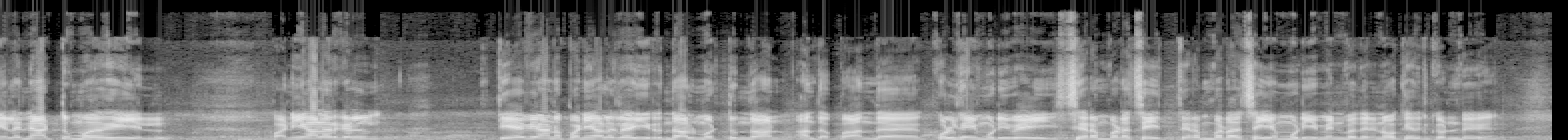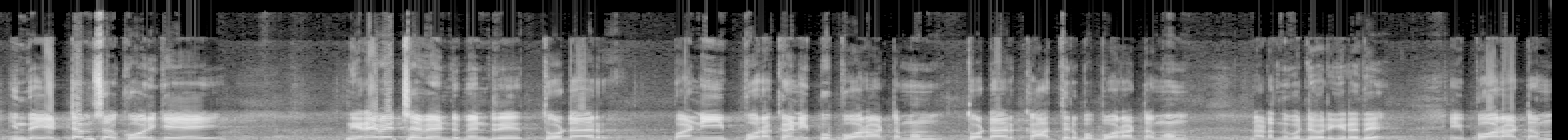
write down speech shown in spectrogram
நிலைநாட்டும் வகையில் பணியாளர்கள் தேவையான பணியாளர்கள் இருந்தால் மட்டும்தான் அந்த அந்த கொள்கை முடிவை சிறம்பட செய் திறம்பட செய்ய முடியும் என்பதை நோக்கத்திற்கொண்டு இந்த எட்டம்ச கோரிக்கையை நிறைவேற்ற வேண்டும் என்று தொடர் பணி புறக்கணிப்பு போராட்டமும் தொடர் காத்திருப்பு போராட்டமும் நடந்துபட்டு வருகிறது. இப்போராட்டம்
